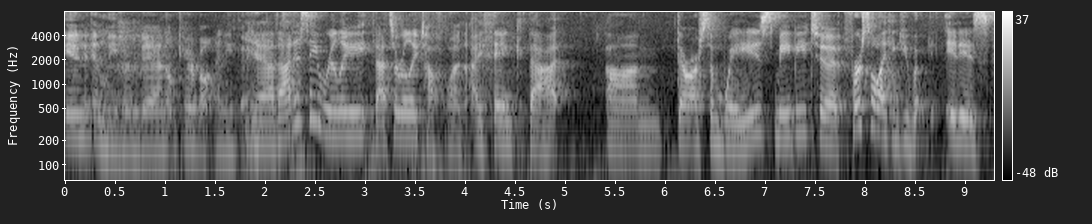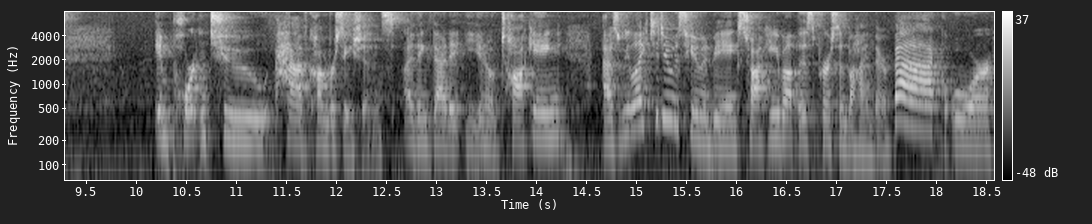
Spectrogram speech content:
in and leave every day. I don't care about anything. Yeah, that is a really that's a really tough one. I think that um, there are some ways maybe to first of all, I think you it is important to have conversations. I think that it, you know talking as we like to do as human beings, talking about this person behind their back or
